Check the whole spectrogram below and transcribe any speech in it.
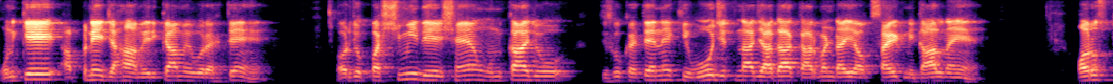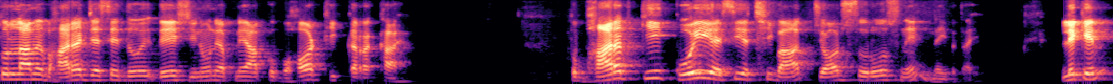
उनके अपने, जहाँ अमेरिका में वो रहते हैं और जो पश्चिमी देश हैं, उनका जो, जिसको कहते हैं ना कि वो जितना ज़्यादा कार्बन डाइऑक्साइड निकाल रहे हैं और उस तुलना में भारत जैसे दो देश जिन्होंने अपने आप को बहुत ठीक कर रखा है। तो भारत की कोई ऐसी अच्छी बात जॉर्ज सोरोस ने नहीं बताई। लेकिन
